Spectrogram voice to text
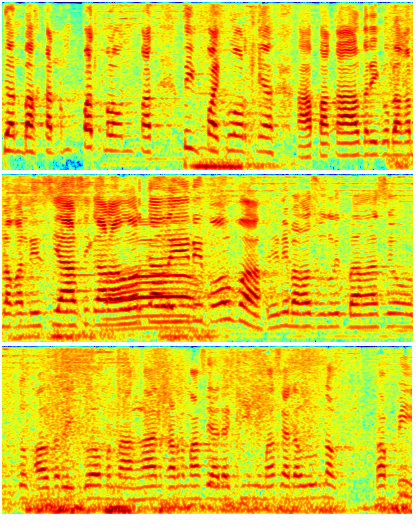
dan bahkan 4 melawan 4 tim fight Lord-nya. Apakah Alter Ego bakal melakukan inisiasi ke arah Lord Oh. kali ini, Volva? Ini bakal sulit banget sih untuk Alter Ego menahan karena masih ada Kimi, masih ada Lunok. Tapi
